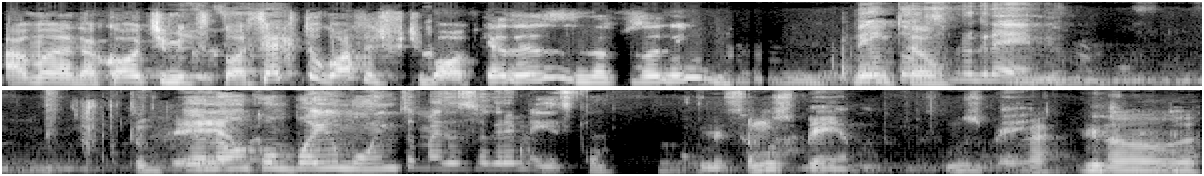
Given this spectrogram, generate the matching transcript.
Amanda, qual o time que tu torce? Se é que tu gosta de futebol, porque às vezes as pessoas nem. nem Eu torço pro Grêmio. Tudo bem. Eu não acompanho muito, mas eu sou gremista. Começamos bem, Amanda. Começamos bem. É, não.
